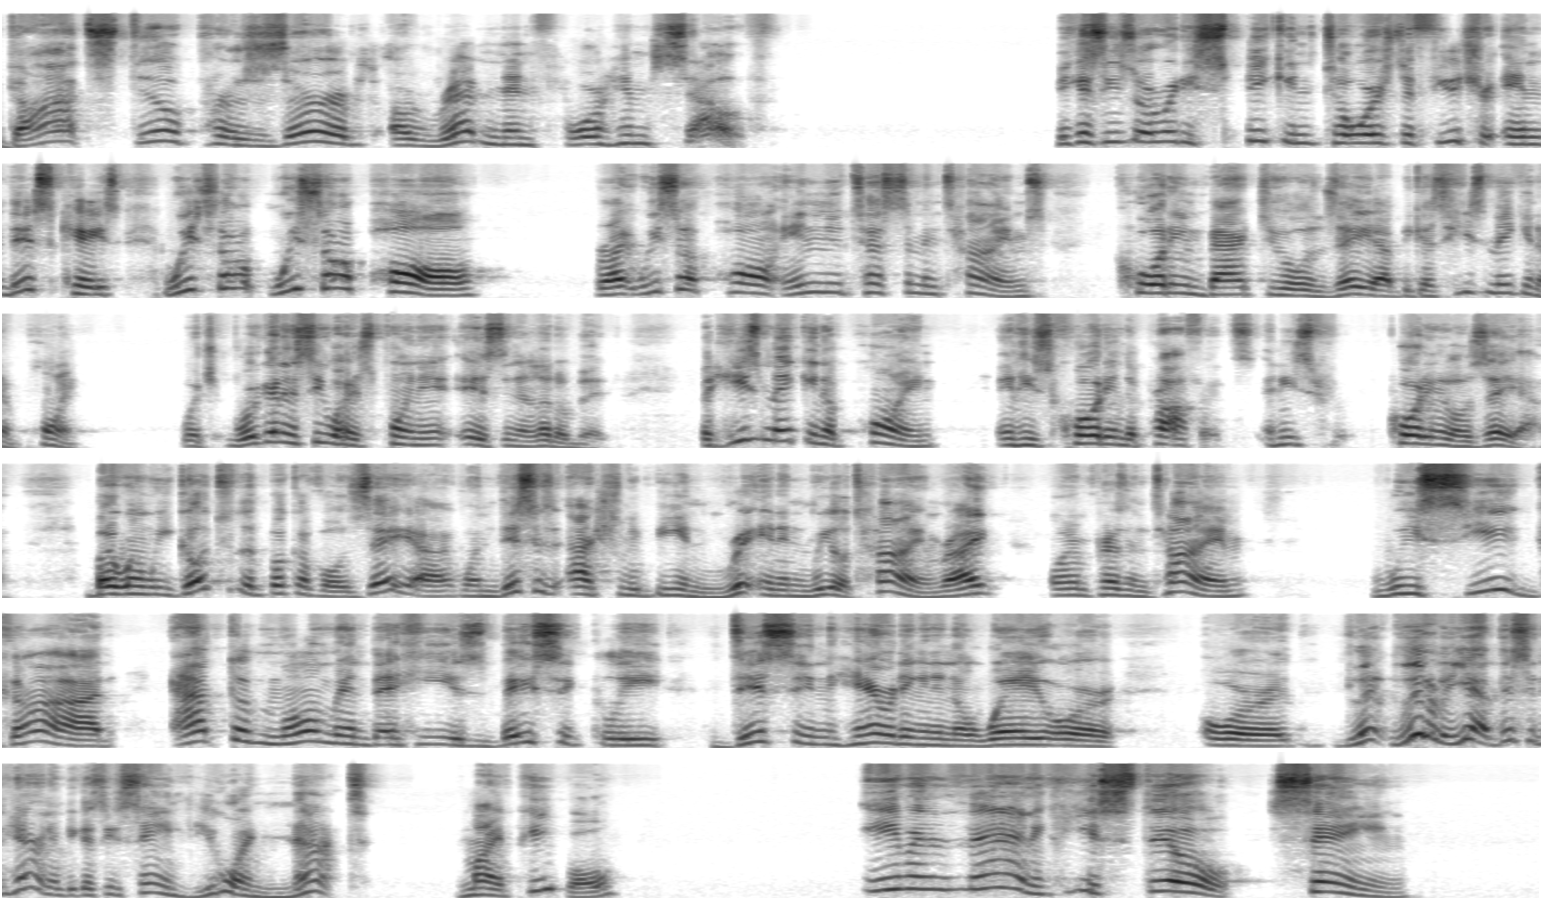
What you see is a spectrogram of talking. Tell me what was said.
God still preserves a remnant for himself because he's already speaking towards the future. In this case, we saw we saw Paul right? We saw Paul in New Testament times quoting back to Hosea because he's making a point, which we're going to see what his point is in a little bit. But he's making a point and he's quoting the prophets and he's quoting Hosea. But when we go to the book of Hosea, when this is actually being written in real time, right? Or in present time, we see God at the moment that he is basically disinheriting in a way or or li- literally yeah disinheriting because he's saying you are not my people, even then, he is still saying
